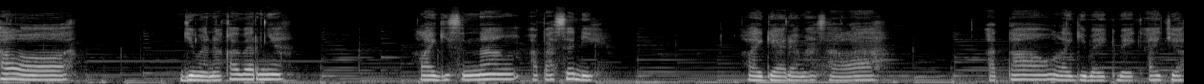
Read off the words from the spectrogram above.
Halo, gimana kabarnya? Lagi senang apa sedih? Lagi ada masalah? Atau lagi baik-baik aja?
